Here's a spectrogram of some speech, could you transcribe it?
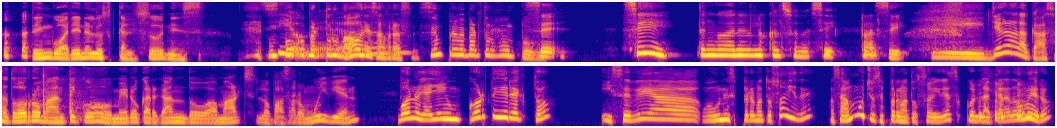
Tengo arena en los calzones. Un poco perturbadora esa frase. Siempre me perturbó un poco. Sí. Sí, tengo arena en los calzones, sí. Sí. Y llegan a la casa todo romántico, Homero cargando a March, lo pasaron muy bien. Bueno, y ahí hay un corte directo y se ve a un espermatozoide, o sea, muchos espermatozoides con la cara de Homero,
